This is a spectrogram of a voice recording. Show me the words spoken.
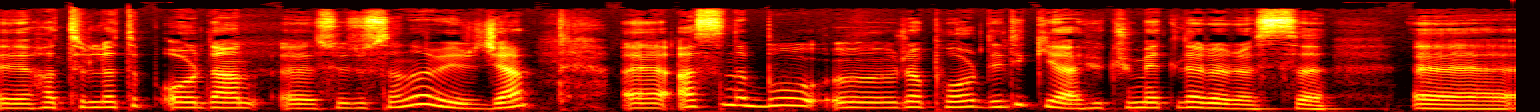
e, hatırlatıp oradan e, sözü sana vereceğim. E, aslında bu e, rapor dedik ya hükümetler arası e,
